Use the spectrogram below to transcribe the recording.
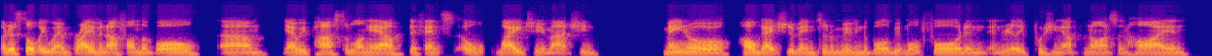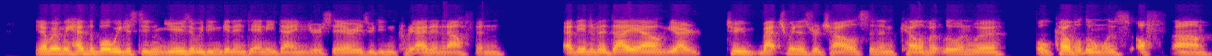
I just thought we weren't brave enough on the ball. Um, yeah we passed along our defence way too much and Mina or Holgate should have been sort of moving the ball a bit more forward and, and really pushing up nice and high and you know when we had the ball we just didn't use it. We didn't get into any dangerous areas. We didn't create enough and at the end of the day our you know two match winners, Richarlison and Calvert Lewin, were well, Calvert Lewin was off, um,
